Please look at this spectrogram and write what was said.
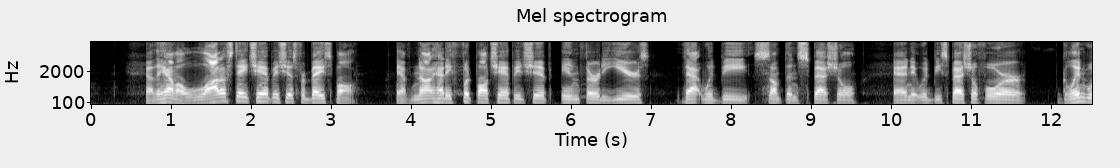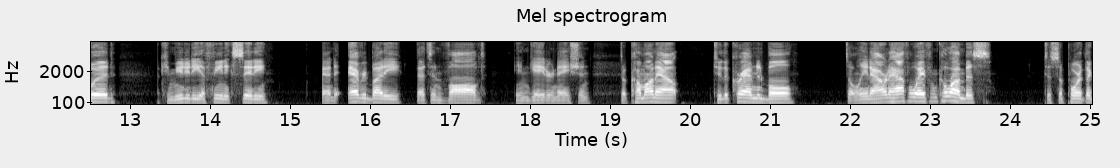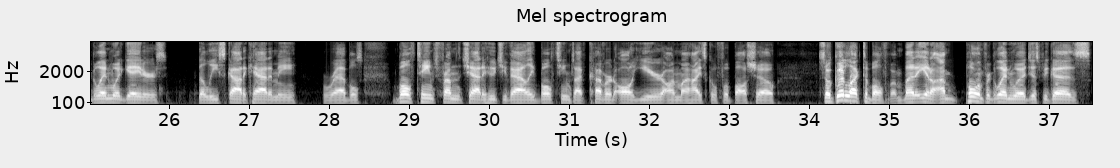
Now, they have a lot of state championships for baseball. They have not had a football championship in 30 years. That would be something special. And it would be special for Glenwood, the community of Phenix City, and everybody that's involved in Gator Nation. So come on out to the Cramton Bowl. It's only an hour and a half away from Columbus to support the Glenwood Gators, the Lee Scott Academy Rebels. Both teams from the Chattahoochee Valley, both teams I've covered all year on my high school football show. So good luck to both of them. But, you know, I'm pulling for Glenwood just because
